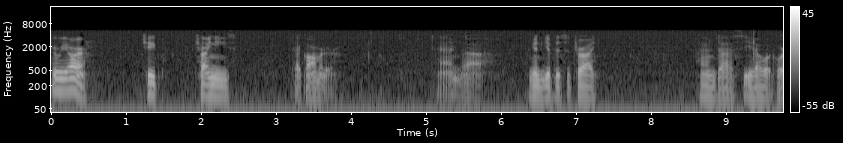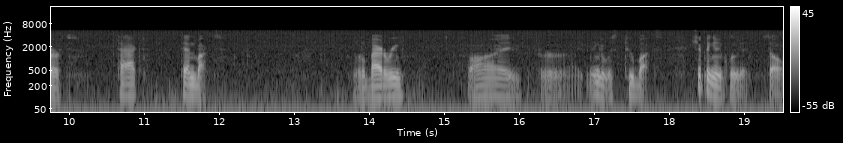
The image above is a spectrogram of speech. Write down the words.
here we are. Cheap Chinese tachometer. And uh, I'm going to give this a try. And uh, see how it works. tach 10 bucks. Little battery, 5 for, I think it was 2 bucks. Shipping included. So,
